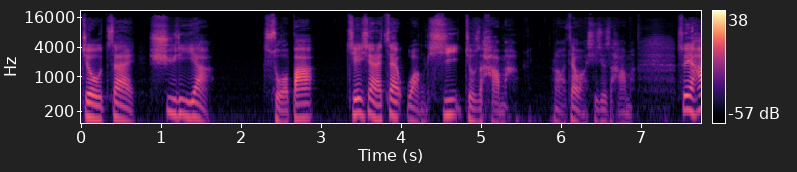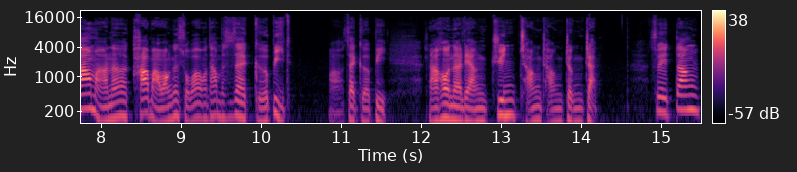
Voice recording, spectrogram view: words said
就在叙利亚索巴。接下来再往西就是哈马啊，再往西就是哈马，所以哈马呢，哈马王跟索巴王他们是在隔壁的啊，在隔壁。然后呢，两军常常征战，所以当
